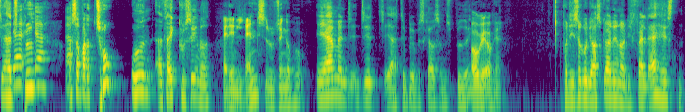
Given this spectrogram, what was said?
de havde et Ja, spyd, ja, ja. og så var der to, uden, altså ikke kunne se noget. Er det en lanse, du tænker på? Ja, men det, det, ja, det blev beskrevet som en spyd, ikke? Okay, okay. Fordi så kunne de også gøre det, når de faldt af hesten.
